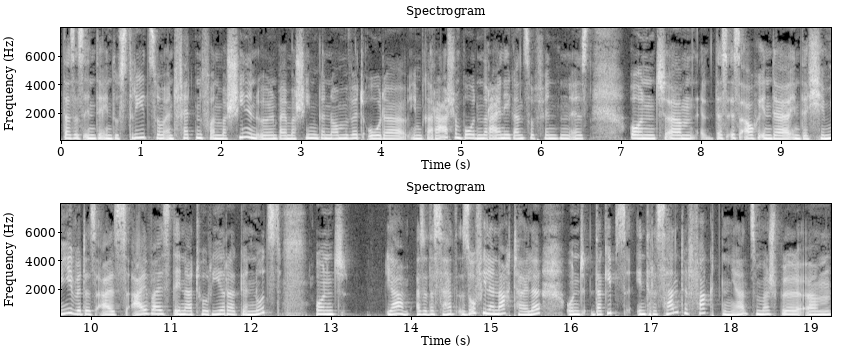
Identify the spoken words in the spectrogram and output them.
dass es in der Industrie zum Entfetten von Maschinenölen bei Maschinen genommen wird oder im Garagenbodenreinigern zu finden ist. Und ähm, das ist auch in der, in der Chemie wird es als Eiweißdenaturierer genutzt. Und ja, also das hat so viele Nachteile und da gibt's interessante Fakten, ja, zum Beispiel ähm,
